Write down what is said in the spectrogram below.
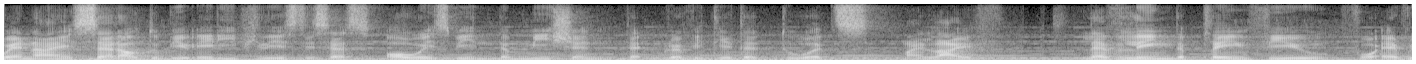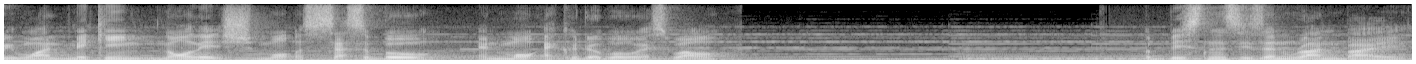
When I set out to build ADPList, this has always been the mission that gravitated towards my life. Leveling the playing field for everyone, making knowledge more accessible and more equitable as well. A business isn't run by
